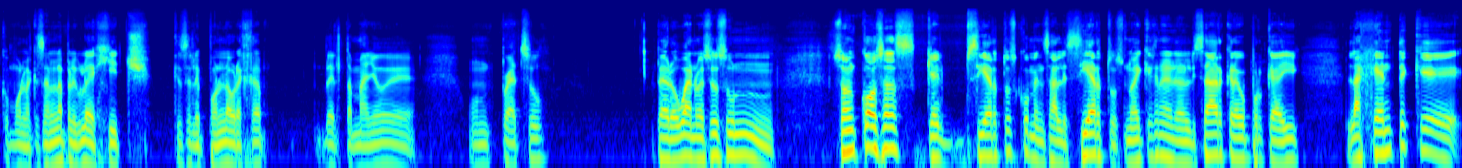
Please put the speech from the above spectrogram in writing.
como la que sale en la película de Hitch, que se le pone la oreja del tamaño de un pretzel. Pero bueno, eso es un... Son cosas que ciertos comensales, ciertos, no hay que generalizar, creo, porque ahí la gente que,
